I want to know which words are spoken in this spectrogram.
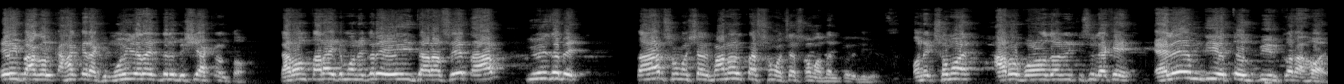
এই পাগল কাহাকে রাখি? মহিলারা এর বেশি আক্রান্ত। কারণ তারা এটা মনে করে, এই যারা সে তার কি হয়ে যাবে? তার সমস্যার মানার তার সমস্যার সমাধান করে দিবে। অনেক সময় আরও বড় ধরনের কিছু লেখে, এলেম দিয়ে তদবির করা হয়।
